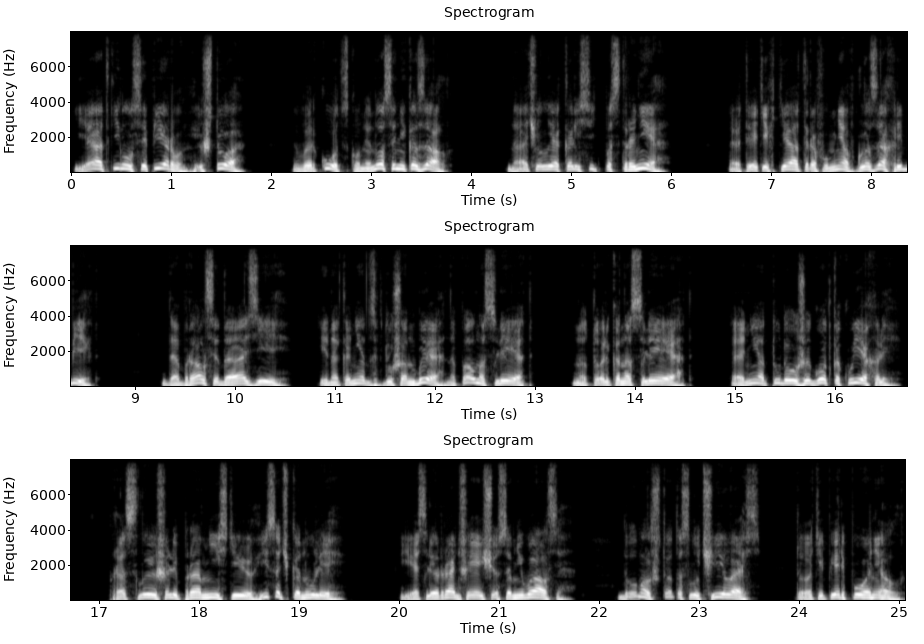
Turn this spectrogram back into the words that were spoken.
Я откинулся первым, и что? В Иркутск он и носа не казал. Начал я колесить по стране. От этих театров у меня в глазах рябит. Добрался до Азии и, наконец, в Душанбе напал на след. Но только на след. Они оттуда уже год как уехали. Прослышали про амнистию и сочканули. Если раньше я еще сомневался, думал, что-то случилось, то теперь понял,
